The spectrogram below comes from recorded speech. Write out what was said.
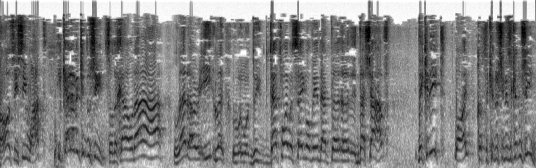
Oh, so you see what? He can't have a Kiddushin. So the Chaura let her eat. Let, that's why we're saying over here that uh, uh, Nashav, they can eat. Why? Because the Kiddushin is a Kiddushin.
